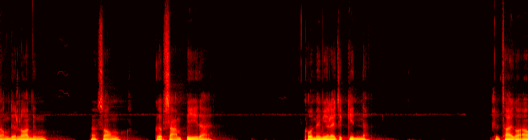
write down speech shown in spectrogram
สองเดือนล้อมถึงสองเกือบสามปีได้ คนไม่มีอะไรจะกินนะ สุดท้ายก็เอา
